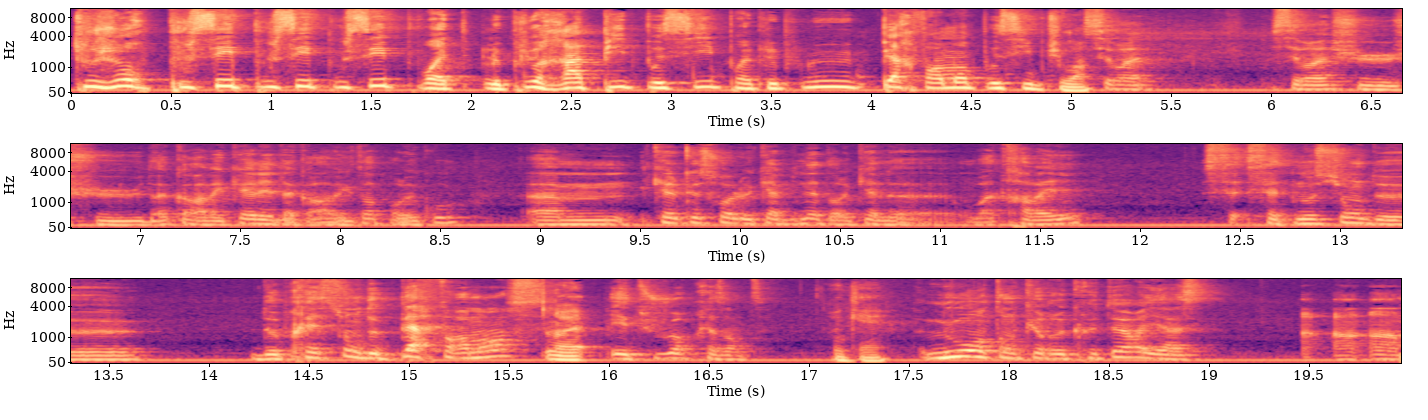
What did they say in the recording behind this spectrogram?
toujours pousser, pousser, pousser pour être le plus rapide possible, pour être le plus performant possible, tu vois. c'est vrai. C'est vrai, je, suis- je suis d'accord avec elle et d'accord avec toi pour le coup. Quel que soit le cabinet dans lequel on va travailler, cette notion de, de pression, de performance Ouais. est toujours présente. Nous, en tant que recruteurs, il y a un, un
